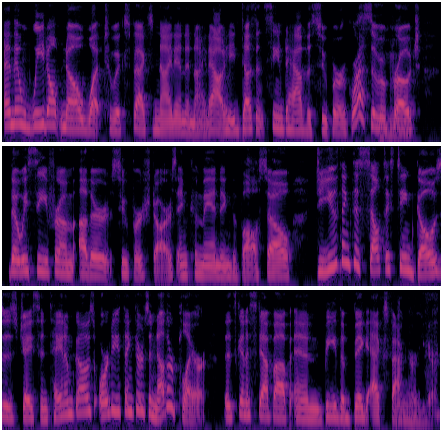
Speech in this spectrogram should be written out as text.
and then we don't know what to expect night in and night out. He doesn't seem to have the super aggressive mm-hmm. approach that we see from other superstars in commanding the ball. So, do you think the Celtics team goes as Jayson Tatum goes, or do you think there's another player that's going to step up and be the big X factor here?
